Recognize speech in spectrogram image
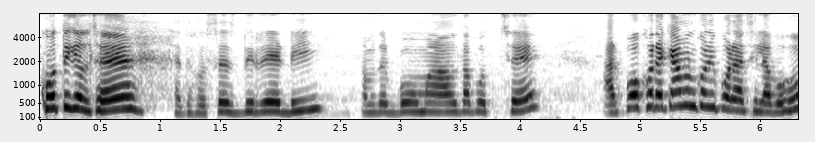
কতি গেলছে? দেখো শেষ দিন রেডি আমাদের বৌমা আলতা পড়ছে আর পোখরে কেমন করে পড়েছিল বহু?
